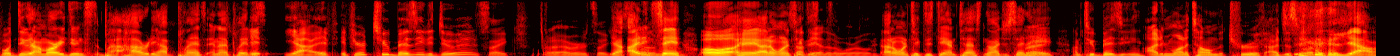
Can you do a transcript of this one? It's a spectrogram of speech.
well, dude, I'm already doing. St- I already have plans, and I played. It, This, yeah, if if you're too busy to do it, it's like whatever. It's like yeah, I didn't say, know. oh, uh, hey, I don't want to not take the this. end of the world. I don't want to take this damn test. No, I just said, hey, I'm too busy. I didn't want to tell him the truth. I just want to yeah.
